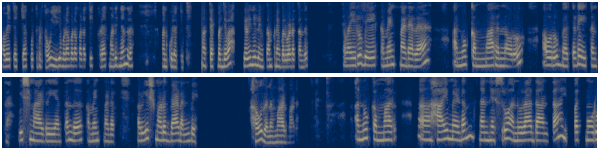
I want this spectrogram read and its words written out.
ಅವೇ ತೆಕ್ಕ್ಯಾಕ್ ಕೂತ್ ಬಿಡ್ತಾವ. ಈಗ ಬಡ ಬಡ ಬಡ ತಿಕ್ ಕಡ್ಯಾಕ್ ಮಾಡಿದ್ನಿ ಅಂದ್ರ ಅನುಕೂಲ ಆಕೈತಿ ಮತ್ತೆ ಬಂದೇವ? ಹೇಳಿನಿಲ್ಲ ಹಿಂಗ್ ಕಂಪನಿ ಬರ್ಬೇಡ ತಂದ ಇರು ಬೇ ಕಮೆಂಟ್ ಮಾಡ್ಯಾರ. ಅನು ಕಮ್ಮಾರ್ ಅನ್ನೋರು ಅವರು ಬರ್ತ್ಡೇ ಐತಂತ. ವಿಶ್ ಮಾಡ್ರಿ ಅಂತಂದ ಕಮೆಂಟ್ ಮಾಡ್ಯಾರ. ಅವ್ರು ವಿಶ್ ಮಾಡೋದ್ ಬೇಡ ಅನ್ಬೇ ಹೌದನ? ಮಾಡ್ ಮಾಡ್. ಅನು ಕಮ್ಮಾರ್. ಹಾಯ್ ಮೇಡಮ್ ನನ್ನ ಹೆಸರು ಅನುರಾಧ ಅಂತ. ಇಪ್ಪತ್ಮೂರು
